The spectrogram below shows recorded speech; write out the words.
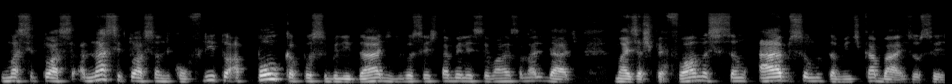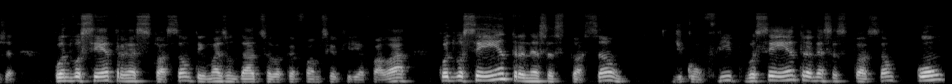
uma situação, na situação de conflito, há pouca possibilidade de você estabelecer uma racionalidade, mas as performances são absolutamente cabais, ou seja, quando você entra nessa situação, tem mais um dado sobre a performance que eu queria falar, quando você entra nessa situação de conflito, você entra nessa situação com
